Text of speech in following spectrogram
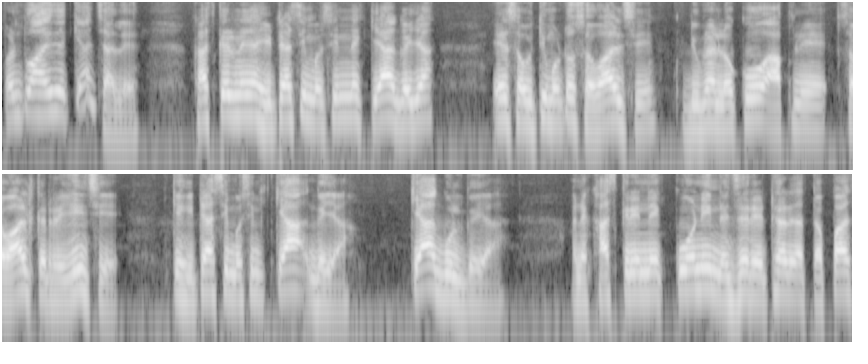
પરંતુ આ રીતે ક્યાં ચાલે? ખાસ કરીને અહીંયા હિટાસી મશીનને ક્યાં ગયા? એ સૌથી મોટો સવાલ છે. દીવના લોકો આપને સવાલ કરી રહી છે કે હિટાસી મશીન ક્યાં ગયા, ક્યાં ગુલ ગયા? અને ખાસ કરીને કોની નજર હેઠળ તપાસ?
